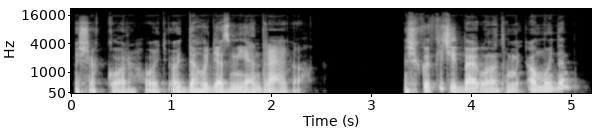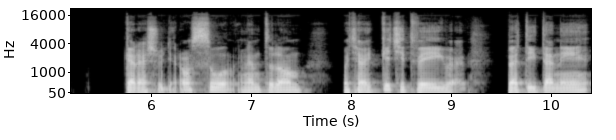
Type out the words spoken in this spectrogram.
és akkor, hogy, hogy de hogy ez milyen drága. És akkor kicsit belgondoltam, hogy amúgy nem keres ugye rosszul, nem tudom, hogyha egy kicsit végigvetítené,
